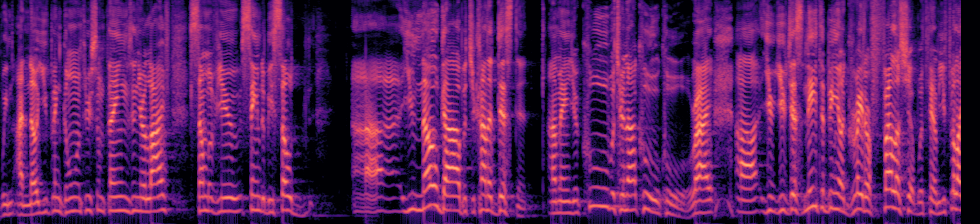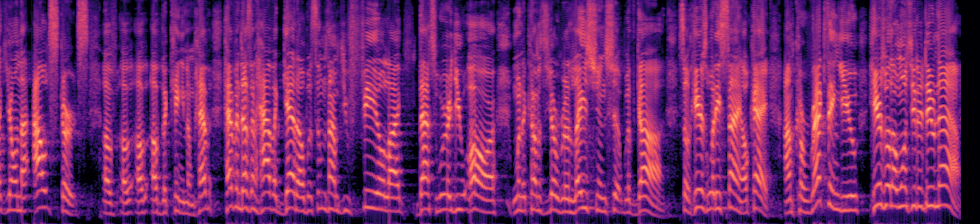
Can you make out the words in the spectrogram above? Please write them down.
We, I know you've been going through some things in your life. Some of you seem to be so, uh, you know God, but you're kind of distant. I mean, you're cool, but you're not cool, cool, right? Uh, you, you just need to be in a greater fellowship with Him. You feel like you're on the outskirts of, of, of the kingdom. Heaven, heaven doesn't have a ghetto, but sometimes you feel like that's where you are when it comes to your relationship with God. So here's what He's saying okay, I'm correcting you. Here's what I want you to do now.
